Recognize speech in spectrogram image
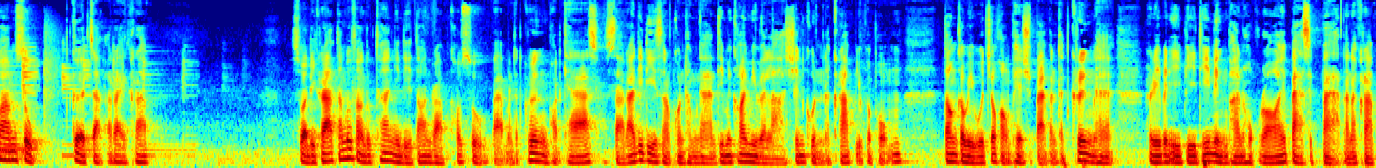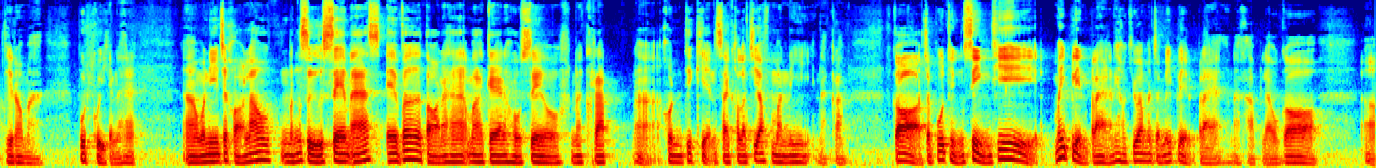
ความสุขเกิดจากอะไรครับ สวัสดีครับ ท่านผู้ฟังทุกท่านยินดีต้อนรับเข้าสู่แบบบรรทัดครึ่งพอดแคสต์สาระดีๆสำหรับคนทำงานที่ไม่ค่อยมีเวลาเช่นคุณนะครับ อยู่กับผมต้องกวีวุฒิเจ้าของเพจแบบบรรทัดครึ่งนะฮะวันนี้เป็น EP ที่ 1688 แล้วนะครับ ที่เรามาพูดคุยกันนะฮะวันนี้จะขอเล่าหนังสือ same as ever ต่อนะฮะมาแกนโฮเซลนะครับคนที่เขียน psychology of money นะครับ ก็จะพูดถึงสิ่งที่ไม่เปลี่ยนแปลงที่เขาคิดว่ามันจะไม่เปลี่ยนแปลงนะครับ แล้วก็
